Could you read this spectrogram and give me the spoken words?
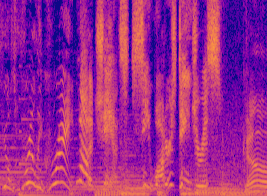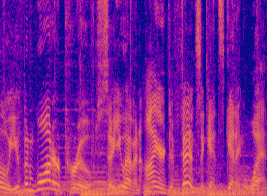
feels really great! Not a chance. Seawater's dangerous. Go, you've been waterproofed, so you have an iron defense against getting wet.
